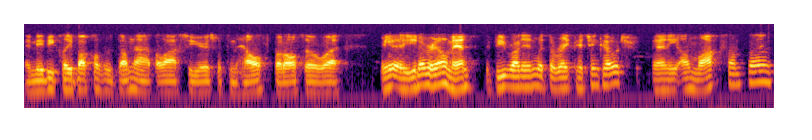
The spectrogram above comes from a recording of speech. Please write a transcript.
and maybe Clay Buchholz has done that the last few years with some health, but also, uh, yeah, you never know, man. If you run in with the right pitching coach and he unlocks something,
